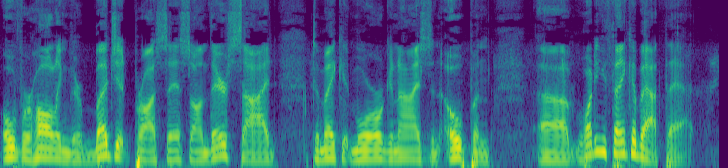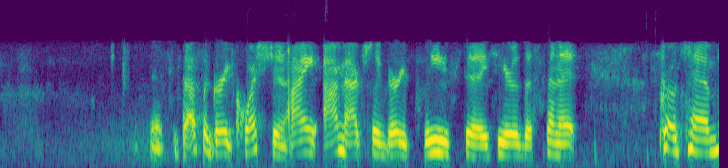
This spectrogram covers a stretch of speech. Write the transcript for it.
overhauling their budget process on their side to make it more organized and open. Uh, what do you think about that? That's a great question. I, I'm actually very pleased to hear the Senate pro tem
